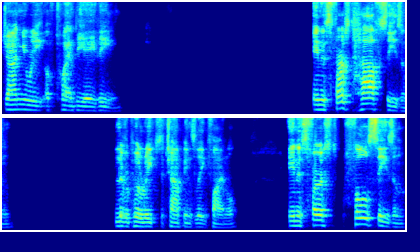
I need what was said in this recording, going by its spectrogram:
January of 2018. In his first half season, Liverpool reached the Champions League final in his first full season,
